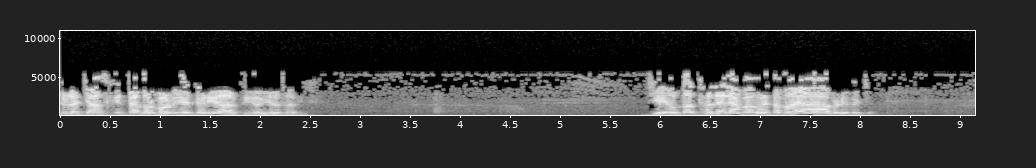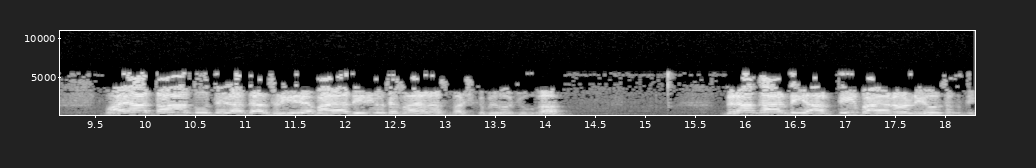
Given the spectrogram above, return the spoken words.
ਜਿਹੜਾ ਜਸ ਕੀਤਾ ਗੁਰਬਾਣੀ ਹੈ ਤੇਰੀ ਆਰਤੀ ਹੋਈ ਹੈ ਸਾਰੀ। ਜੇ ਉਹ ਤੋਂ ਥੱਲੇ ਲਿਆਵਾਂਗੇ ਤਾਂ ਮਾਇਆ ਆਪਣੀ ਵਿੱਚ। ਮਾਇਆ ਤਾਂ ਤੂੰ ਤੇਰਾ ਤੇਰਾ ਸਰੀਰ ਹੈ ਮਾਇਆ ਦੀ ਨਹੀਂ ਉਥੇ ਮਾਇਆ ਦਾ ਸਪਰਸ਼ ਕਦੇ ਹੋ ਜਾਊਗਾ। ਨਿਰਾਕਾਰ ਦੀ ਆਰਤੀ ਮਾਇਆ ਨਾਲ ਨਹੀਂ ਹੋ ਸਕਦੀ।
